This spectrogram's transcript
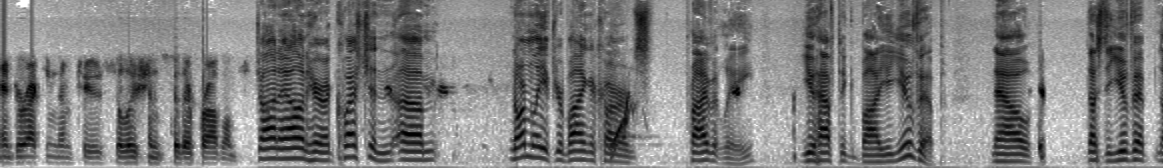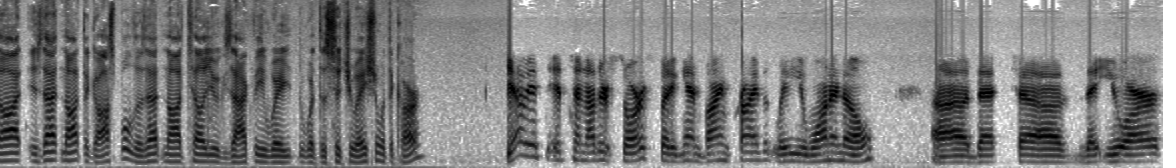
and directing them to solutions to their problems. John Allen here. A question. Um, normally, if you're buying a car s- privately, you have to buy a UVIP. Now, does the UVIP not? Is that not the gospel? Does that not tell you exactly where, what the situation with the car? Yeah, it, it's another source, but again, buying privately, you want to know uh, that uh, that you are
